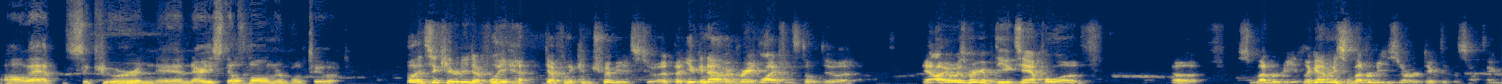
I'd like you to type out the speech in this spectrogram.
all that secure, and, and are you still vulnerable to it? Well, insecurity definitely definitely contributes to it, but you can have a great life and still do it. You know, I always bring up the example of of celebrities. Look at how many celebrities are addicted to something.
